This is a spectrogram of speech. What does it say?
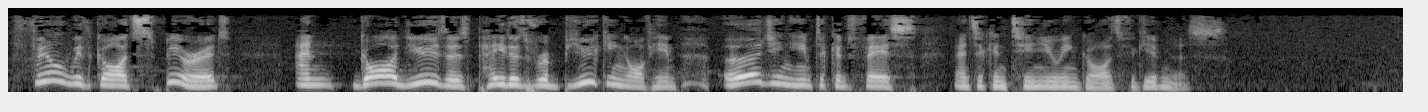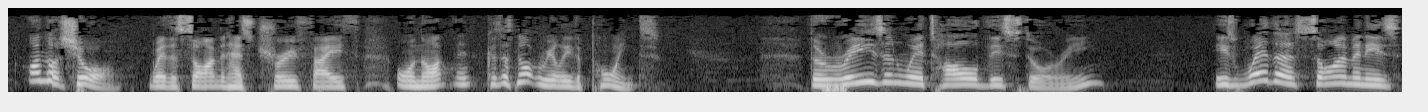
filled with God's Spirit and God uses Peter's rebuking of him, urging him to confess and to continue in God's forgiveness. I'm not sure whether Simon has true faith or not, because it's not really the point. The reason we're told this story is whether Simon is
